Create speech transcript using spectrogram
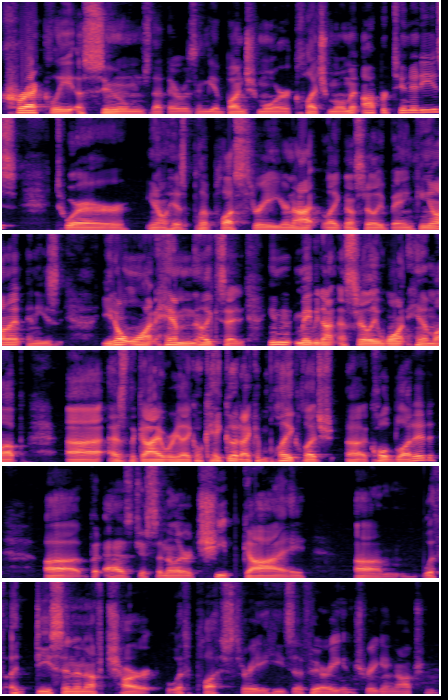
correctly assumed that there was going to be a bunch more clutch moment opportunities to where, you know, his plus three, you're not like necessarily banking on it. And he's, you don't want him, like I said, you maybe not necessarily want him up uh, as the guy where you're like, okay, good, I can play clutch uh, cold blooded, uh, but as just another cheap guy um, with a decent enough chart with plus three, he's a very intriguing option.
